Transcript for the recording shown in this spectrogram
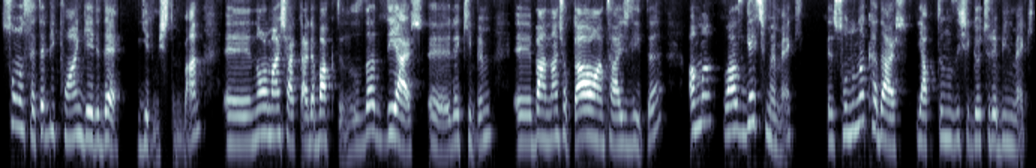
son sete bir puan geride girmiştim ben. Normal şartlarda baktığınızda diğer rakibim benden çok daha avantajlıydı. Ama vazgeçmemek, e, sonuna kadar yaptığınız işi götürebilmek,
